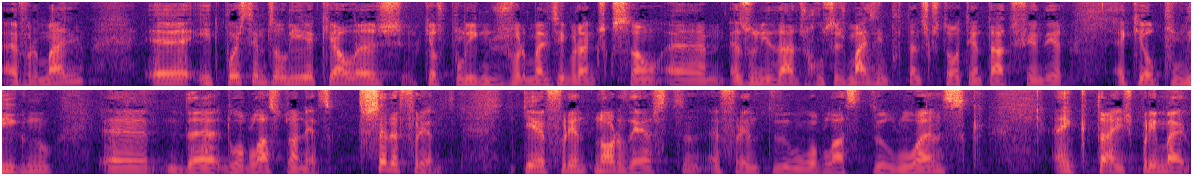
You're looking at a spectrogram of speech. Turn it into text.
a vermelho. Uh, e depois temos ali aquelas, aqueles polígonos vermelhos e brancos que são uh, as unidades russas mais importantes que estão a tentar defender aquele polígono da, do Oblast de Donetsk. Terceira frente, que é a frente nordeste, a frente do Oblast de Luhansk, em que tens, primeiro,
